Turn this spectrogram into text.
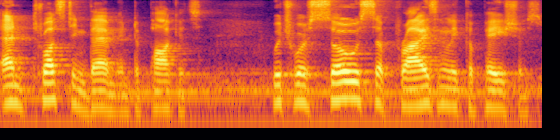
and thrusting them into pockets which were so surprisingly capacious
